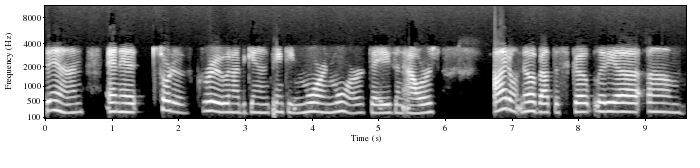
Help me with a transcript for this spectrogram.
then, and it sort of grew, and I began painting more and more days and hours. I don't know about the scope, Lydia. Um,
